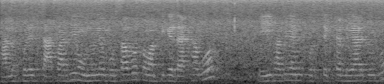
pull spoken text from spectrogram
ভালো করে চাপা দিয়ে উনুনে বসাবো, তোমার দিকে দেখাবো। এইভাবে আমি প্রত্যেকটা লেয়ার দেবো।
